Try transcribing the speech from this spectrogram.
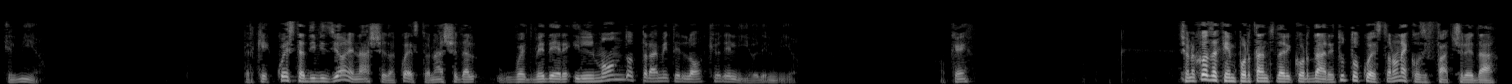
e il mio. Perché questa divisione nasce da questo, nasce dal vedere il mondo tramite l'occhio dell'io e del mio. Ok? C'è una cosa che è importante da ricordare, tutto questo non è così facile da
